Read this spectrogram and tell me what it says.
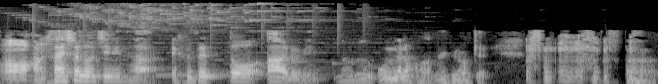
ああ、はい。最初のうちにさ、FZR に乗る女の子が出てくるわけ。うん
